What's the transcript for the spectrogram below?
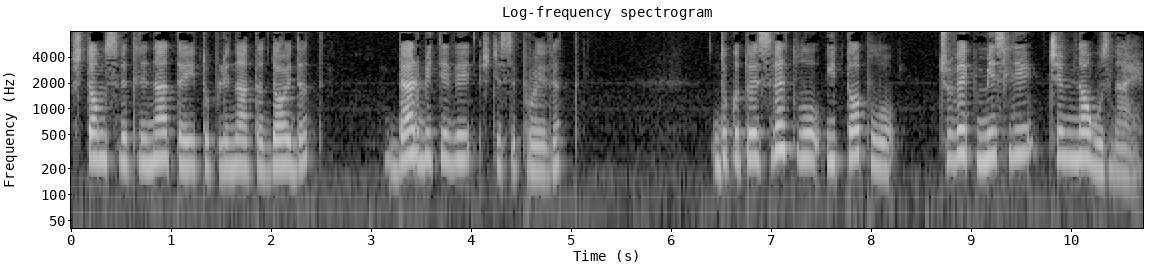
Щом светлината и топлината дойдат, дарбите ви ще се проявят. Докато е светло и топло, човек мисли, че много знае.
